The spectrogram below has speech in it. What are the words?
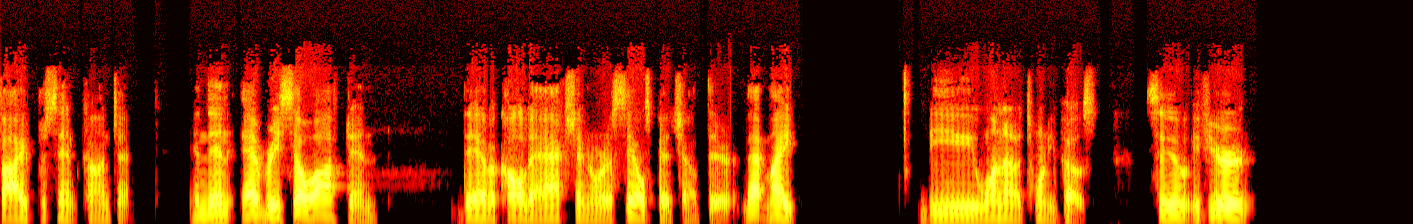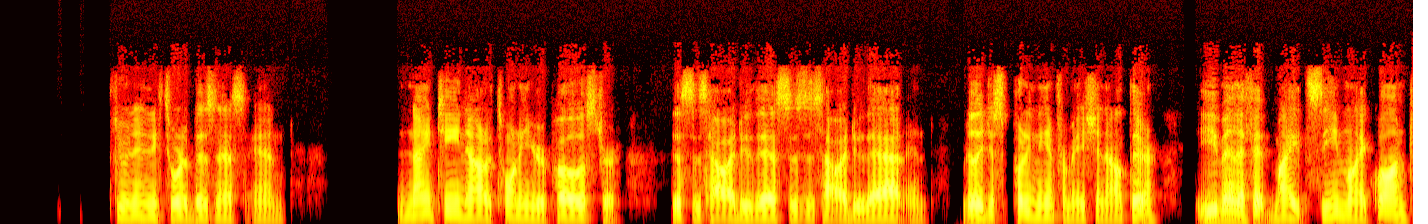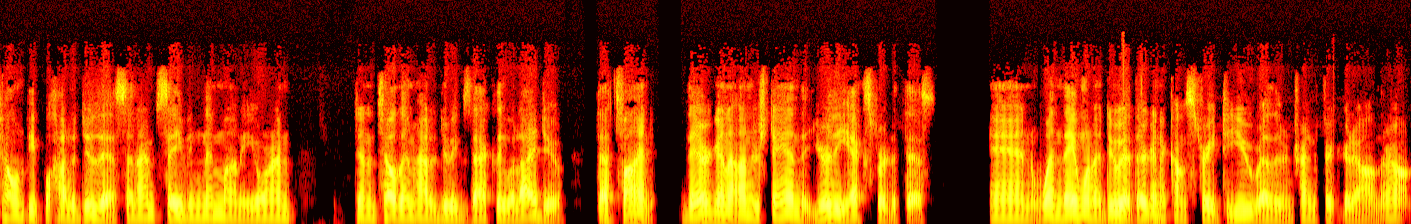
content. And then every so often they have a call to action or a sales pitch out there that might be one out of 20 posts so if you're doing any sort of business and 19 out of 20 your post or this is how I do this, this is how I do that, and really just putting the information out there, even if it might seem like, well, I'm telling people how to do this and I'm saving them money or I'm going to tell them how to do exactly what I do. That's fine. They're going to understand that you're the expert at this. And when they want to do it, they're going to come straight to you rather than trying to figure it out on their own.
